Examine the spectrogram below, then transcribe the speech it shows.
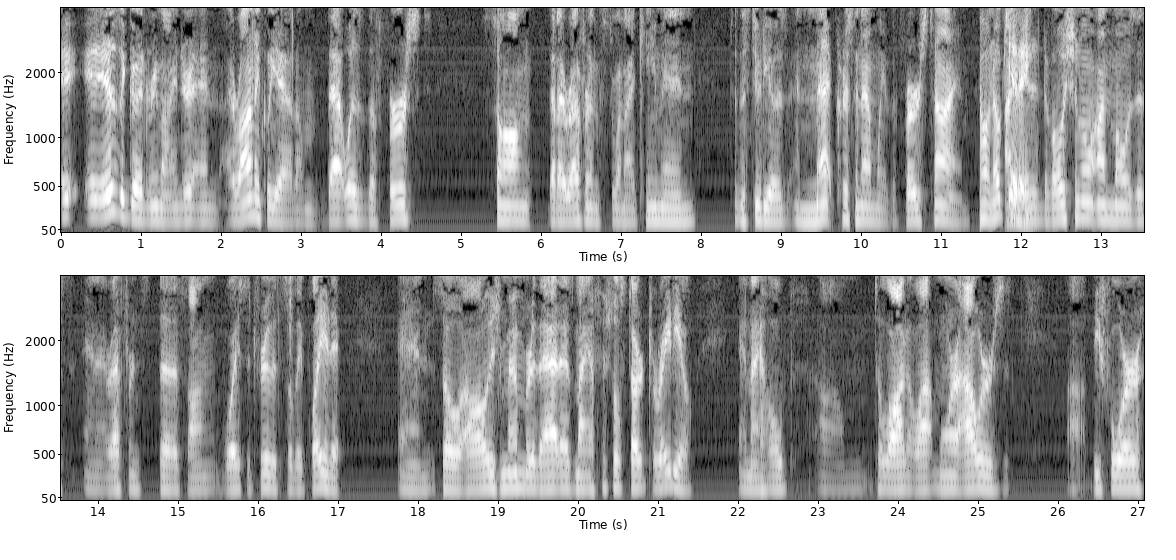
It, it is a good reminder, and ironically, Adam, that was the first song that I referenced when I came in to the studios and met Chris and Emily the first time. Oh, no kidding. I did a devotional on Moses, and I referenced the song "Voice of Truth," so they played it, and so I'll always remember that as my official start to radio, and I hope um, to log a lot more hours uh, before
